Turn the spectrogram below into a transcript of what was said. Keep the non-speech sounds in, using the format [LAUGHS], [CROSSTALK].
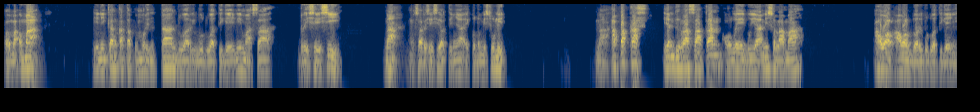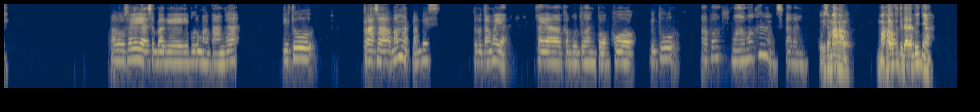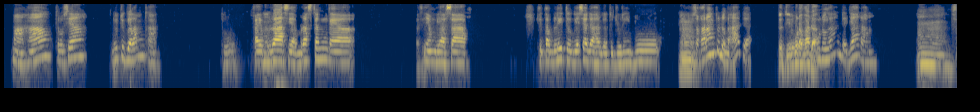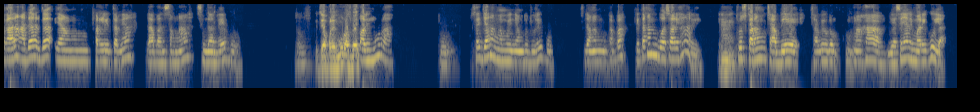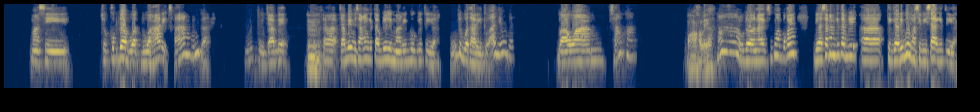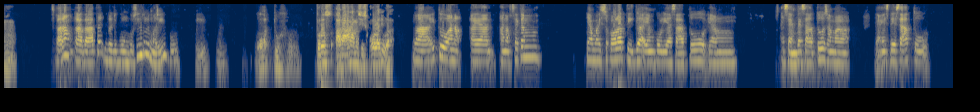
Oma-oma, ini kan kata pemerintah 2023 ini masa resesi. Nah, masa resesi artinya ekonomi sulit. Nah, apakah yang dirasakan oleh Bu Yani selama awal-awal 2023 ini? Kalau saya ya sebagai ibu rumah tangga itu kerasa banget, Pak Bes. Terutama ya kayak kebutuhan pokok itu apa mahal-mahal sekarang. Kok bisa mahal? Mahal atau tidak ada duitnya? Mahal, terus ya duit juga langka. Tuh kayak Hmm, beras ya, beras kan kayak yang biasa kita beli tuh biasa ada harga tujuh ribu. hmm. Sekarang itu udah nggak ada, Itu ini udah nggak ada. udah nggak ada, jarang. Hmm, Sekarang ada harga yang per liternya delapan setengah sembilan ribu. Tuh, itu yang paling murah itu. paling murah. Tuh, saya jarang nemuin yang tujuh ribu. Sedangkan apa? Kita kan buat sehari-hari. Hmm. Terus sekarang cabe, cabe udah mahal. Biasanya lima ribu ya, masih cukup dah buat dua hari. Sekarang enggak. Gitu, cabe. Hmm. Ca- Cabe misalkan kita beli lima ribu gitu ya. Udah buat hari itu aja udah. Bawang sama. Mahal ya. Mahal, udah naik semua. Pokoknya biasa kan kita beli eh, tiga ribu masih bisa gitu ya. Hmm. Sekarang rata-rata udah dibungkusin tuh lima ribu. Gitu. Waduh. Terus anak-anak masih sekolah juga. Nah itu anak kayak anak saya kan yang masih sekolah tiga, yang kuliah satu, yang SMP satu, sama yang SD satu.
